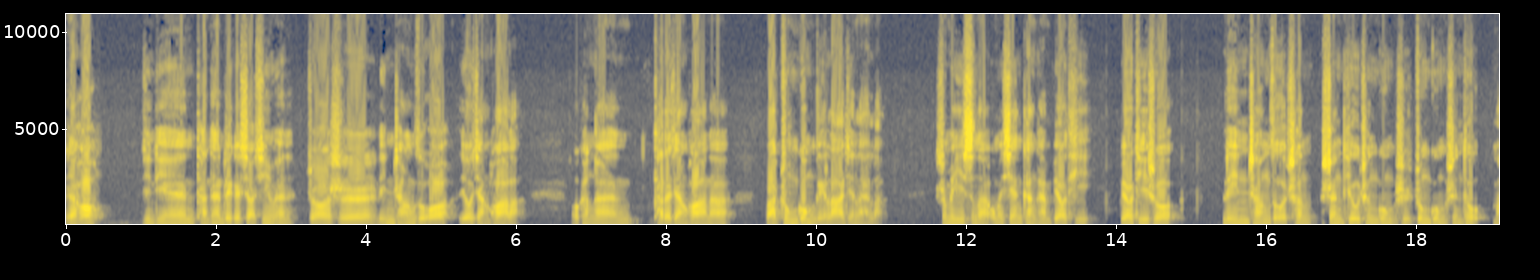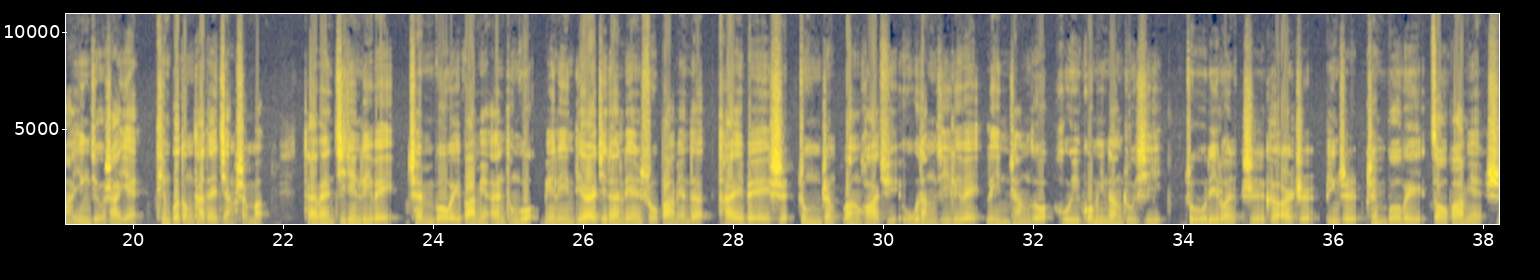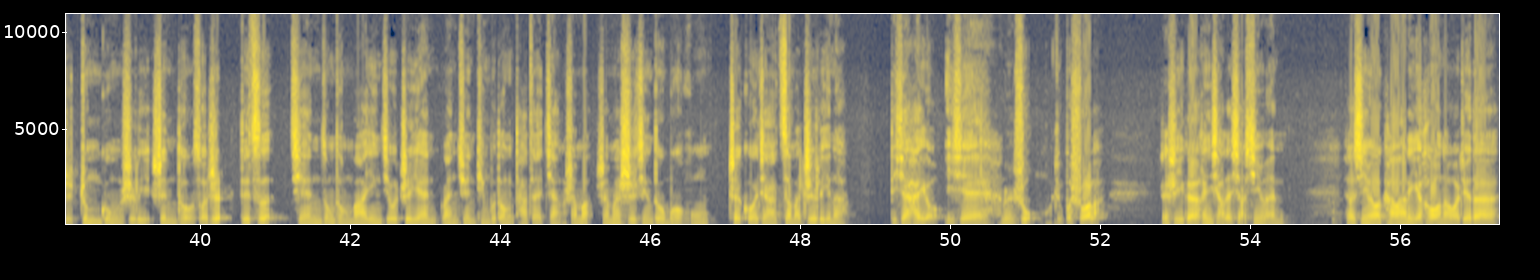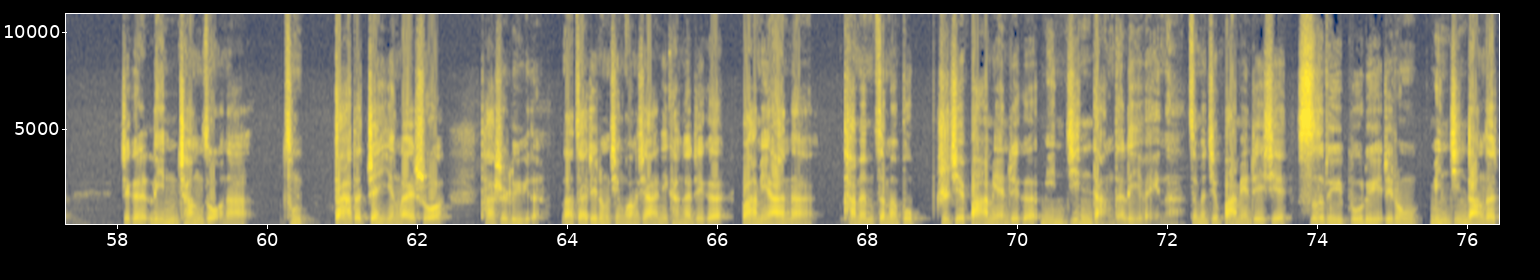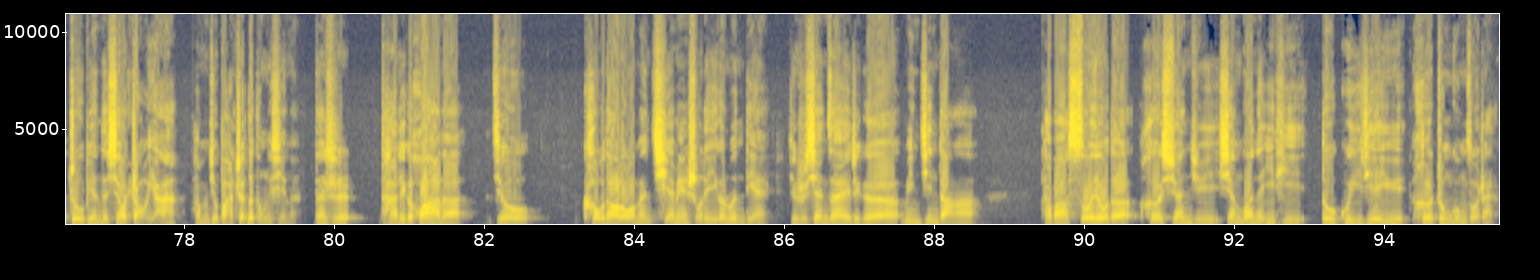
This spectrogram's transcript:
大家好，今天谈谈这个小新闻，主要是林长佐有讲话了。我看看他的讲话呢，把中共给拉进来了，什么意思呢？我们先看看标题，标题说林长佐称山 Q 成功是中共渗透，马英九傻眼，听不懂他在讲什么。台湾激进立委陈柏惟罢免案通过，面临第二阶段联署罢免的。台北市中正万华区无党籍立委林长佐呼吁国民党主席朱立伦适可而止，并指陈柏惟遭罢免是中共势力渗透所致。对此，前总统马英九直言完全听不懂他在讲什么，什么事情都抹红，这国家怎么治理呢？底下还有一些论述，我就不说了。这是一个很小的小新闻，小新闻我看完了以后呢，我觉得。这个林长佐呢，从大的阵营来说，他是绿的。那在这种情况下，你看看这个罢免案呢，他们怎么不直接罢免这个民进党的立委呢？怎么就罢免这些似绿不绿这种民进党的周边的小爪牙？他们就罢这个东西呢？但是他这个话呢，就扣到了我们前面说的一个论点。就是现在这个民进党啊，他把所有的和选举相关的议题都归结于和中共作战，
